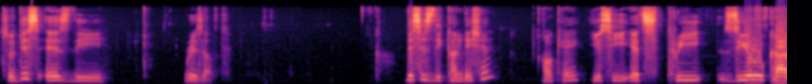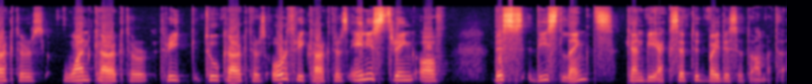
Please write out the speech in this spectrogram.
So this is the result. This is the condition. Okay, you see it's three zero characters, one character, three two characters, or three characters. Any string of this these lengths can be accepted by this automata.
